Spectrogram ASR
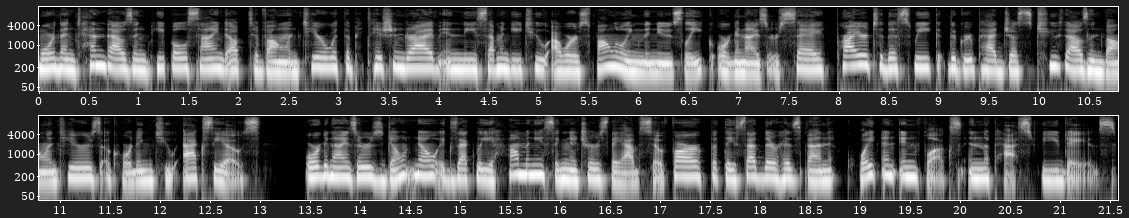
More than 10,000 people signed up to volunteer with the petition drive in the 72 hours following the news leak, organizers say. Prior to this week, the group had just 2,000 volunteers, according to Axios. Organizers don't know exactly how many signatures they have so far, but they said there has been quite an influx in the past few days.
